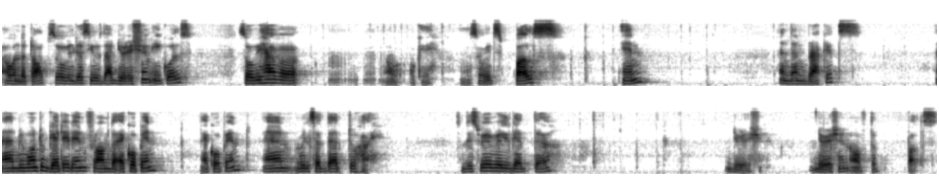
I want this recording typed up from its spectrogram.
on the top. So, we will just use that duration equals. So, we have a oh, okay. So, it is pulse in and then brackets and we want to get it in from the echo pin echo pin and we will set that to high. So, this way we will get the duration duration of the pulse.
